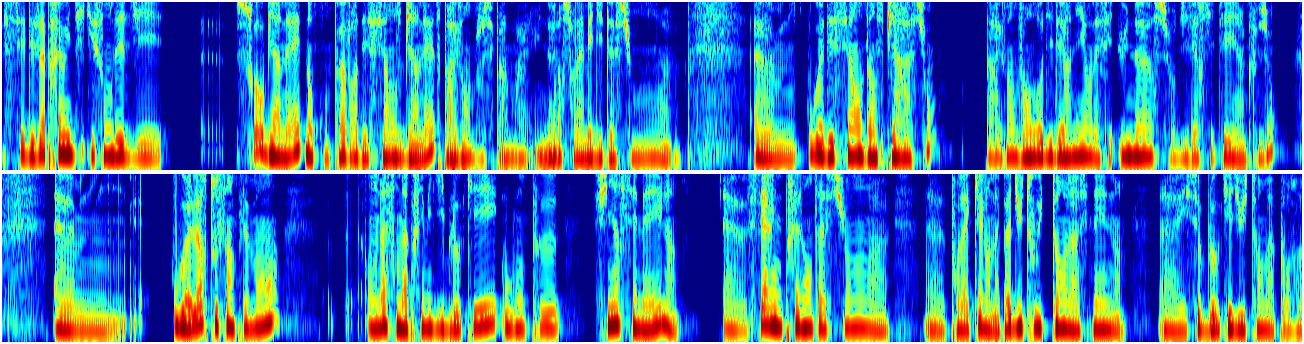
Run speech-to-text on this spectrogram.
c'est des après-midi qui sont dédiés soit au bien-être, donc on peut avoir des séances bien-être, par exemple, je sais pas moi, une heure sur la méditation, euh, euh, ou à des séances d'inspiration. Par exemple, vendredi dernier, on a fait une heure sur diversité et inclusion. Euh, ou alors, tout simplement, on a son après-midi bloqué où on peut finir ses mails, faire une présentation pour laquelle on n'a pas du tout eu de temps la semaine, et se bloquer du temps bah, pour,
